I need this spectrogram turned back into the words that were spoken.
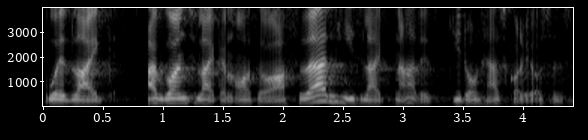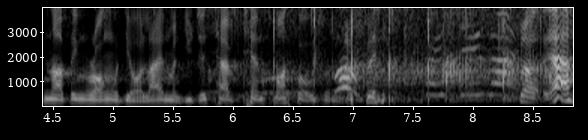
with like I've gone to like an ortho after that, and he's like, "Nah, you don't have scoliosis. There's nothing wrong with your alignment. You just have tense muscles, and that's it." So yeah,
